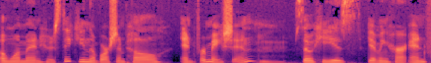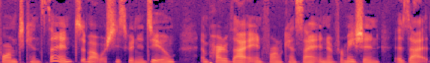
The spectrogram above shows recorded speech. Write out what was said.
a woman who's seeking the abortion pill information. Mm. So he's giving her informed consent about what she's going to do. And part of that informed consent and information is that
